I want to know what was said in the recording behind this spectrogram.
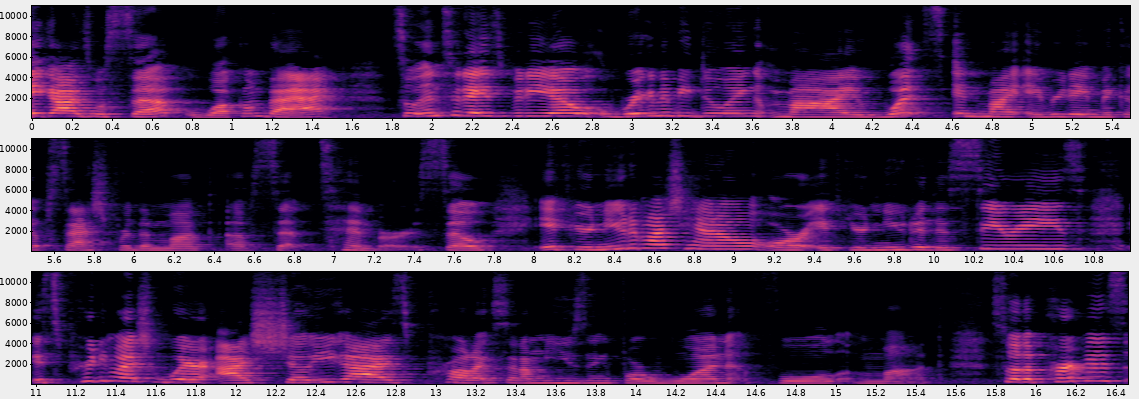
Hey guys, what's up? Welcome back. So in today's video, we're gonna be doing my what's in my everyday makeup stash for the month of September. So if you're new to my channel or if you're new to this series, it's pretty much where I show you guys products that I'm using for one full month. So the purpose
